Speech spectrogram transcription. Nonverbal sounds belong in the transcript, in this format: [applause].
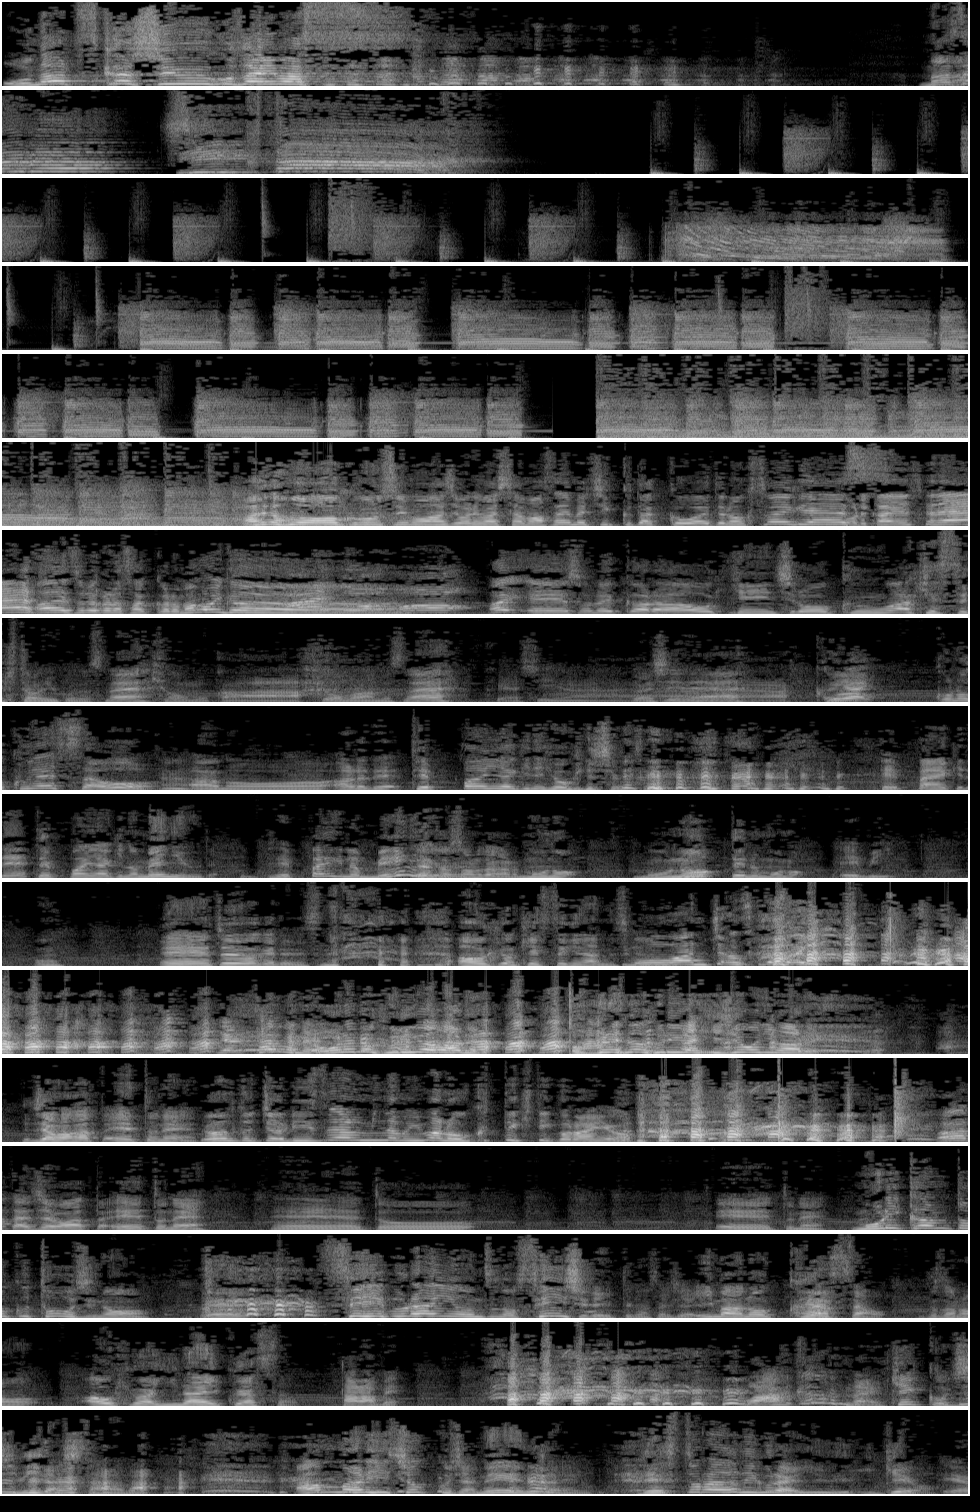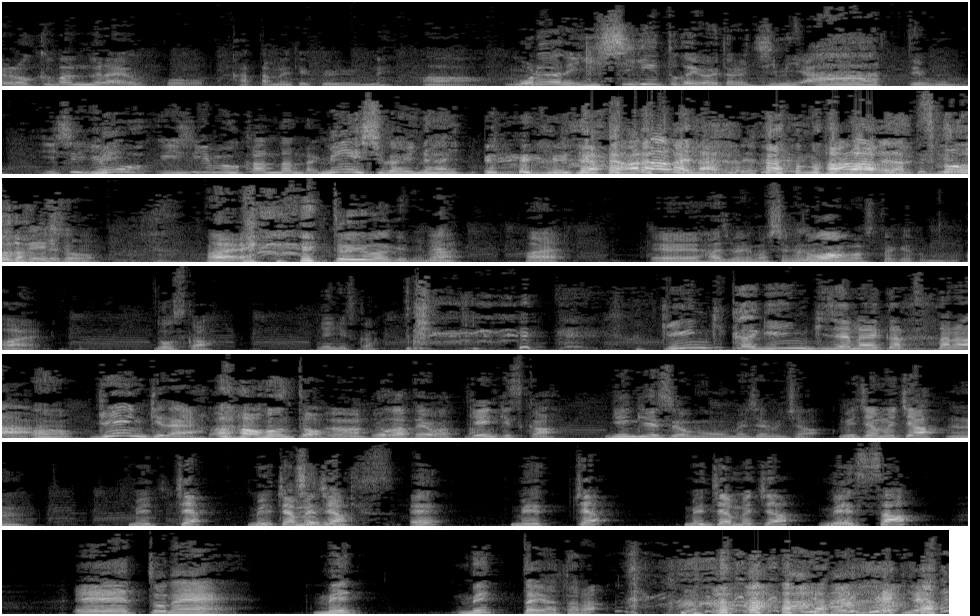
お懐かしゅうございます。まさゆめチクタはい、どうも、今週も始まりました、まさゆめチックタックお相手のくつまゆきです。森川祐介です。はい、それから作家のまごみくん。はいどうもはい、えー、それから青木健一郎くんは欠席ということですね。今日もか。今日もなんですね。悔しいな悔しいね。悔い。この悔しさを、うんあのー、あれで、鉄板焼きで表現してください。[laughs] 鉄板焼きで？鉄板焼きのメニューで。鉄板焼きのメニュー？その、だから、もの。も乗ってるもの。エビ。うん。えー、というわけでですね、[laughs] 青木くん欠席なんですけど。もうワンチャンスください。[laughs] 多分ね、俺の振りが悪い。俺の振りが非常に悪い。じゃあ分かった。えー、っとね、ほんと、ちょ、リスナーのみんなも今の送ってきてごらんよ。[laughs] 分かった。じゃあ分かった。えー、っとね、えー、っと、えー、っとね、森監督当時の、えー、[laughs] 西武ライオンズの選手で言ってください。じゃあ今の悔しさを。その、青木くんはいない悔しさを。田辺。[laughs] わかんない。結構地味だし、田辺。あんまりショックじゃねえんじゃねえの。デストラーディぐらいいけよ。いや、6番ぐらいをこう、固めてくれるね。ああうん俺はね、石毛とか言われたら地味、あーって思う。石毛も、石毛も浮かんだんだけど。名手がいないっていう。いや、[laughs] 田辺だって。田まあまあ辺だってそうだけど。はい。[laughs] というわけでね。ははい。えー、始まりましたけども始まりま。したけども。はい。どうですか？元気ですか？元気か元気じゃないかっつったら、うん元気だよ。あ、ほんと。うんよかったよかった。元気っすか？元気ですよ、もうめちゃめちゃ。めちゃめちゃ？うん。めっちゃ？めちゃめちゃ元気ですえ？めっちゃ？めちゃめちゃ？めめっさ？えーっとね、め、めったやたら。いやいやいや、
